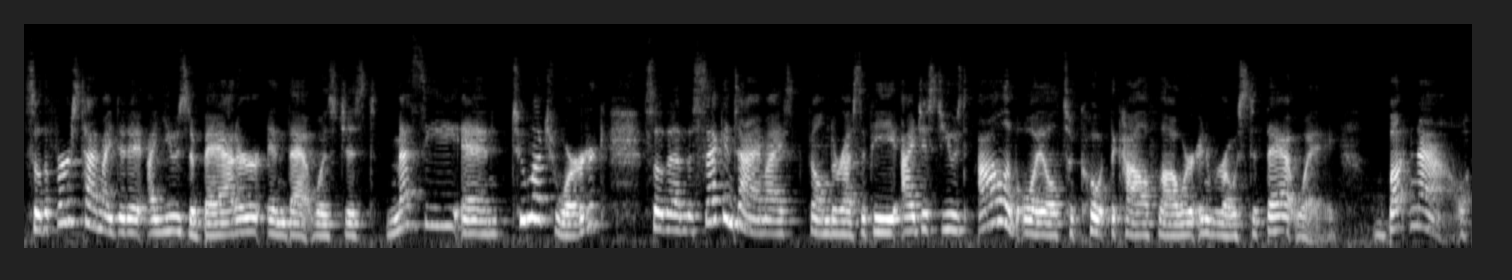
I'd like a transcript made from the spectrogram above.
So the first time I did it, I used a batter and that was just messy and too much work. So then the second time I filmed a recipe, I just used olive oil to coat the cauliflower and roast it that way. But now,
